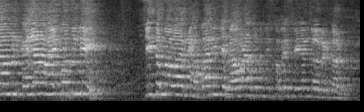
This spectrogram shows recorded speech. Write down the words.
రాముని కళ్యాణం అయిపోతుంది. సీతమ్మ వారిని అపాదించి రావణాసుడు తీసుకుపోయి శ్రీలంకలో పెడతాడు.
